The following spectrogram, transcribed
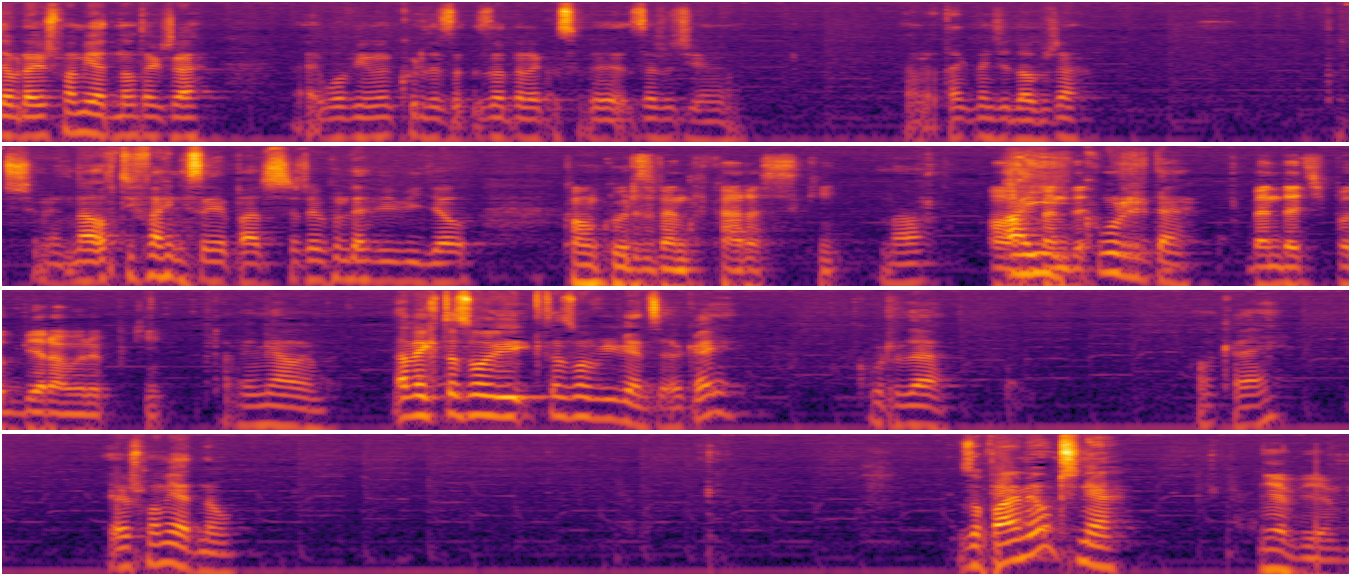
dobra, już mam jedną, także e, łowimy. Kurde, za, za daleko sobie zarzuciłem. Dobra, tak będzie dobrze. Patrzymy. Na Optifine sobie patrzę, żebym lepiej widział. Konkurs wędkarski. No. O, Aj, będę, kurde. będę ci podbierał rybki. Prawie miałem. Dawaj, kto złowi, kto złowi więcej, okej? Kurde. Okej. Ja już mam jedną. Złapałem ją, czy nie? Nie wiem.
